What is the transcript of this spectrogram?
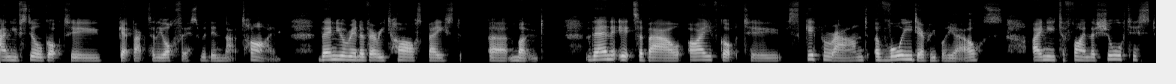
and you've still got to get back to the office within that time, then you're in a very task based uh, mode. Then it's about I've got to skip around, avoid everybody else. I need to find the shortest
